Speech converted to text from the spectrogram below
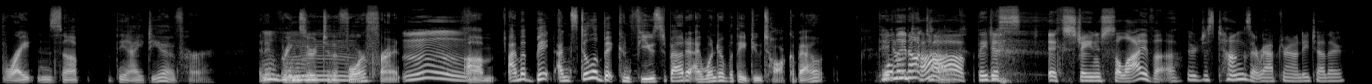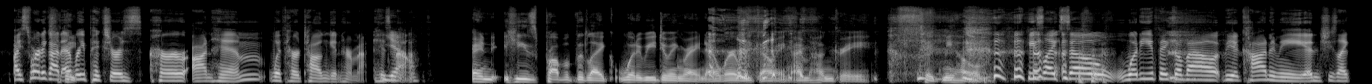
brightens up the idea of her and it brings her to the Mhm. forefront. Mm. Um, I'm a bit I'm still a bit confused about it. I wonder what they do talk about. They well, they don't don't talk. talk. They just exchange saliva. their just tongues are wrapped around each other. I swear to God, So they- every picture is her on him with her tongue in her mouth, his Yeah. mouth. And he's probably like, What are we doing right now? Where are we going? I'm hungry. Take me home. He's like, so what do you think about the economy? And she's like,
